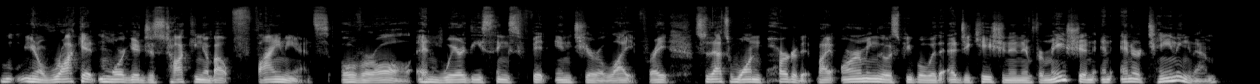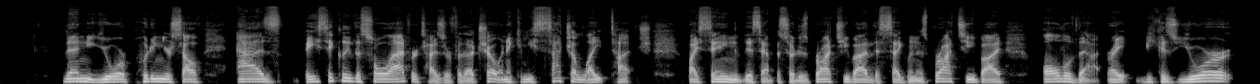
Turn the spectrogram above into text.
You know, Rocket Mortgage is talking about finance overall and where these things fit into your life, right? So that's one part of it. By arming those people with education and information and entertaining them, then you're putting yourself as basically the sole advertiser for that show. And it can be such a light touch by saying this episode is brought to you by, this segment is brought to you by, all of that, right? Because you're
